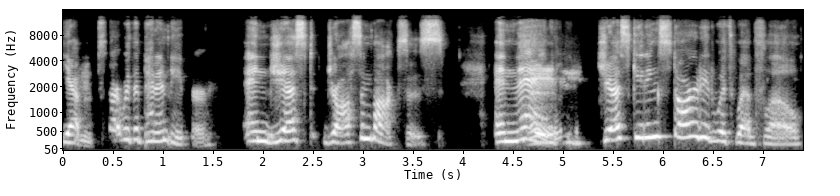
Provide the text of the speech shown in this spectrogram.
yeah mm. start with a pen and paper and just draw some boxes and then hey. just getting started with webflow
